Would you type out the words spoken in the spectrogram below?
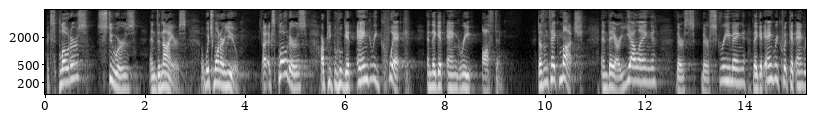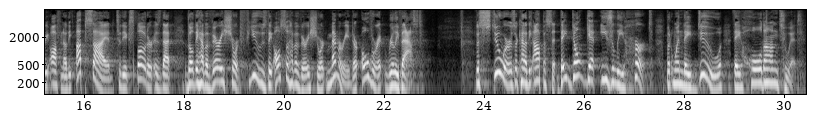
Exploders, stewers, and deniers. Which one are you? Uh, exploders are people who get angry quick and they get angry often. Doesn't take much, and they are yelling, they're, they're screaming. They get angry quick, get angry often. Now, the upside to the exploder is that though they have a very short fuse, they also have a very short memory. They're over it really fast. The stewers are kind of the opposite. They don't get easily hurt, but when they do, they hold on to it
